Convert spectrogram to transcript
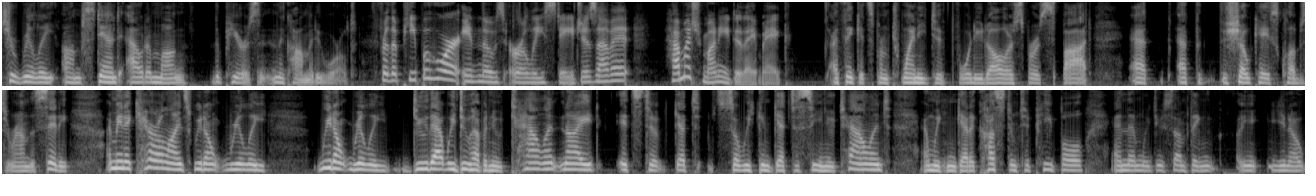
to really um, stand out among the peers in the comedy world. For the people who are in those early stages of it, how much money do they make? I think it's from 20 to $40 for a spot at at the, the showcase clubs around the city. I mean, at Caroline's, we don't really we don't really do that. We do have a new talent night. It's to get to, so we can get to see new talent and we can get accustomed to people. And then we do something, you know,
